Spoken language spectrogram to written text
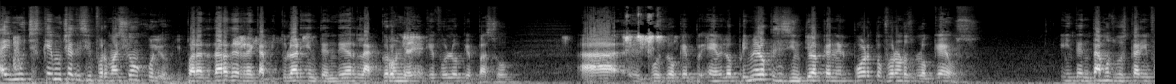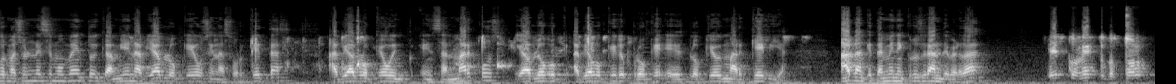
hay, muchas, que hay mucha desinformación, Julio, y para tratar de recapitular y entender la crónica, qué fue lo que pasó. Ah, pues lo, que, eh, lo primero que se sintió acá en el puerto fueron los bloqueos intentamos buscar información en ese momento y también había bloqueos en las orquetas, había bloqueo en, San Marcos y había, bloqueo, eh, bloqueo, en Marquelia. Hablan que también en Cruz Grande, ¿verdad? Es correcto, doctor.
